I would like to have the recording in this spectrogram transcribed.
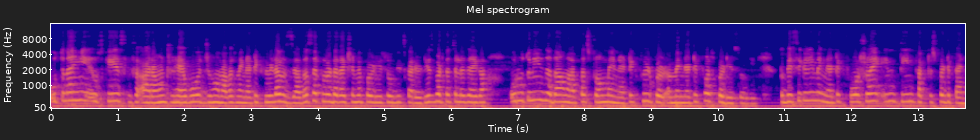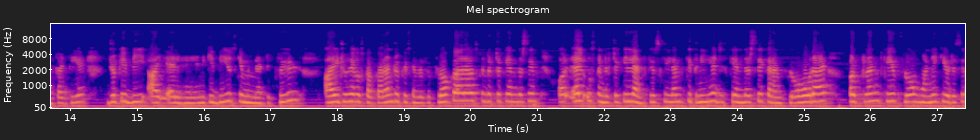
उतना ही उसके अराउंड है वो जो हमारे पास मैग्नेटिक फ़ील्ड है, वो ज़्यादा सर्कुलर डायरेक्शन में प्रोड्यूस होगी, इसका रेडियस बढ़ता चला जाएगा और उतनी ही ज़्यादा हमारे पास strong magnetic field magnetic force produce होगी। तो बेसिकली मैग्नेटिक फोर्स जो है, इन तीन फैक्टर्स पर डिपेंड करती है, जो कि बी आई एल है। यानी कि बी उसकी मैग्नेटिक फ़ील्ड आई जो है उसका करंट जो कि इसके अंदर से फ्लो कर रहा है उस कंडक्टर के अंदर से, और एल उस कंडक्टर की लेंथ की उसकी लेंथ कितनी है, जिसके अंदर से करंट फ्लो हो रहा है, और करंट के फ्लो होने की वजह से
